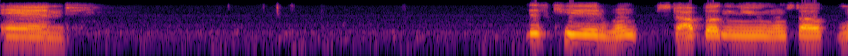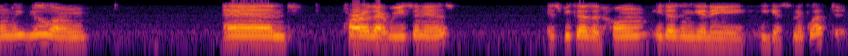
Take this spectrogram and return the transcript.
And this kid won't stop bugging you, won't stop, won't leave you alone. And part of that reason is, it's because at home he doesn't get any, he gets neglected.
